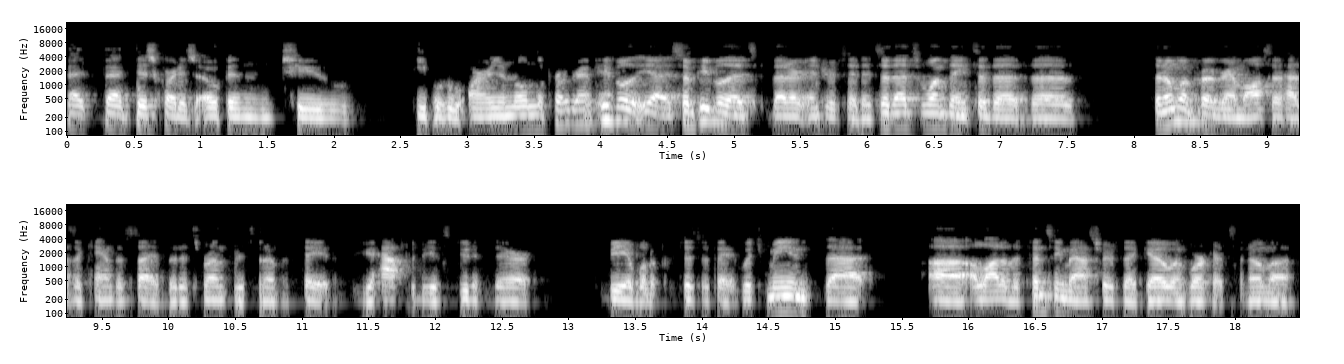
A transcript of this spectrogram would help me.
that that Discord is open to people who aren't enrolled in the program. yet? People, yeah, so people that that are interested. And so that's one thing. So the the Sonoma program also has a Canvas site, but it's run through Sonoma State, so you have to be a student there to be able to participate. Which means that uh, a lot of the fencing masters that go and work at Sonoma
